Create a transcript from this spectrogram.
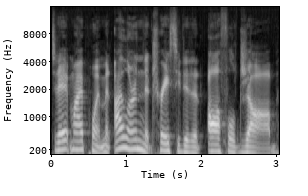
Today at my appointment, I learned that Tracey did an awful job.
